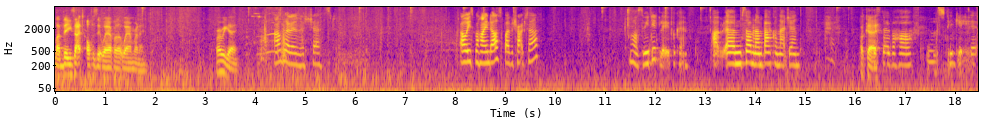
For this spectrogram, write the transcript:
Like the exact opposite way of where I'm running. Where are we going? I'm going in his chest. Oh, he's behind us by the tractor. Oh, so he did leave. Okay. Uh, um, Simon, I'm back on that gen. Okay. Just over half. He kicked it.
